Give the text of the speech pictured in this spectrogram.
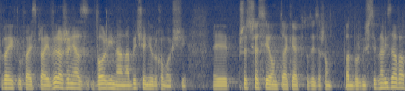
Projekt uchwały w sprawie wyrażenia woli na nabycie nieruchomości. Y, Przed sesją, tak jak tutaj zresztą pan burmistrz sygnalizował,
